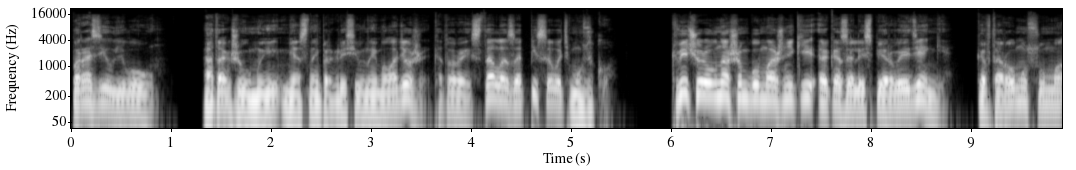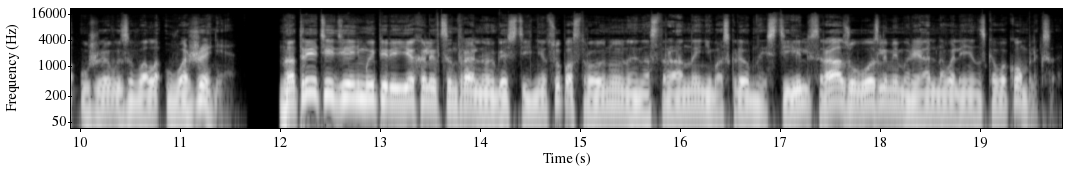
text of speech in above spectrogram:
поразил его ум, а также умы местной прогрессивной молодежи, которая стала записывать музыку. К вечеру в нашем бумажнике оказались первые деньги. Ко второму сумма уже вызывала уважение. На третий день мы переехали в центральную гостиницу, построенную на иностранный небоскребный стиль, сразу возле мемориального ленинского комплекса.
